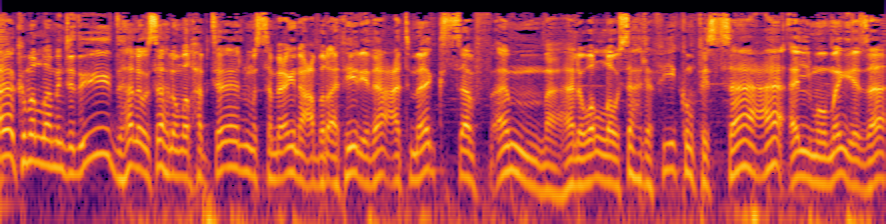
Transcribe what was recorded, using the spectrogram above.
حياكم الله من جديد. هلا وسهلا ومرحبتين مستمعينا عبر أثير إذاعة Mix FM. هلا والله وسهلا فيكم في الساعة المميزة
